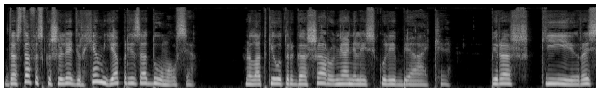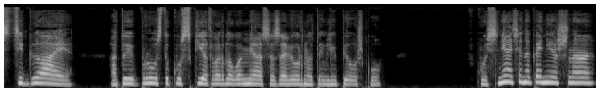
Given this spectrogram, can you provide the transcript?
Достав из кошеля дирхем, я призадумался. На лотке у торгаша румянились кулебяки, пирожки, растягая, а то и просто куски отварного мяса, завернутые в лепешку. Вкуснятина, конечно,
